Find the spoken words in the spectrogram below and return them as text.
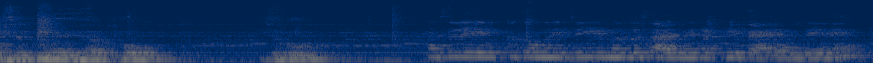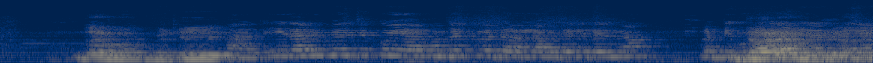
जितनी हेल्प हो जरूर ਅਸਲ ਇੱਕ ਕਮਰੇ 'ਚ ਹੀ ਮਤਲਬ ਸਾਰੇ ਜਣੇ ਇਕੱਠੇ ਪੈ ਜਾਂਦੇ ਨੇ ਨਹੀਂ ਬੇਟੀ ਹਾਂਜੀ ਇਹਦਾ ਵੀ ਵਿੱਚ ਕੋਈ ਇਹ ਹੁੰਦਾ ਕਿ ਡਰ ਲੱਗਦਾ ਕਿ ਨਾ ਗੱਡੀ ਗੁੱਡੀ ਡਰ ਹੈ ਲੱਗ ਵੀ ਜਾਂਦੀ ਅਸੀਂ ਹੈ।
